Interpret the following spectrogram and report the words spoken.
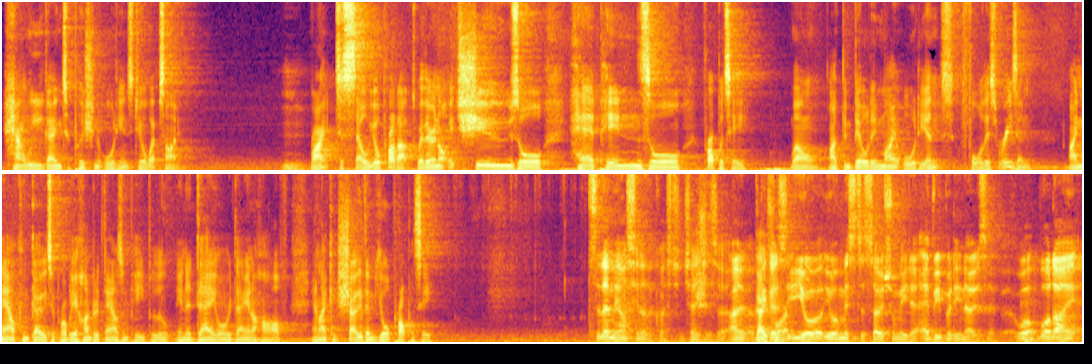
how are you going to push an audience to your website? Hmm. Right? To sell your product, whether or not it's shoes or hairpins or property. Well, I've been building my audience for this reason. I now can go to probably 100,000 people in a day or a day and a half, and I can show them your property. So let me ask you another question. Change this. I, Go for because it. you're you're Mr. Social Media. Everybody knows it. What Mm. what I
